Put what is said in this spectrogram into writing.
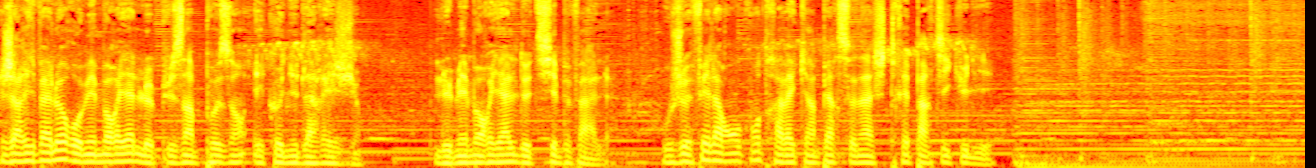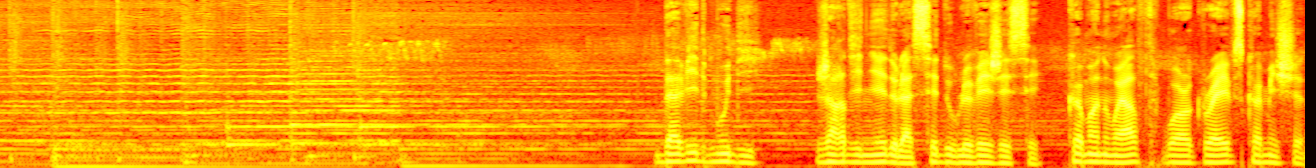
J'arrive alors au mémorial le plus imposant et connu de la région, le mémorial de Thiepval, où je fais la rencontre avec un personnage très particulier, David Moody, jardinier de la CWGC, Commonwealth War Graves Commission.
